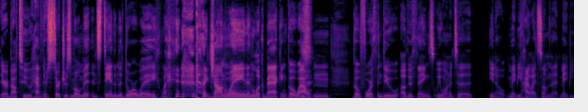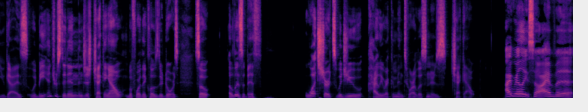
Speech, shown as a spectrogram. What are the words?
they're about to have their searchers moment and stand in the doorway like like John Wayne and look back and go out and go forth and do other things. We wanted to you know maybe highlight some that maybe you guys would be interested in and just checking out before they close their doors. So Elizabeth, what shirts would you highly recommend to our listeners check out? I really so I have a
